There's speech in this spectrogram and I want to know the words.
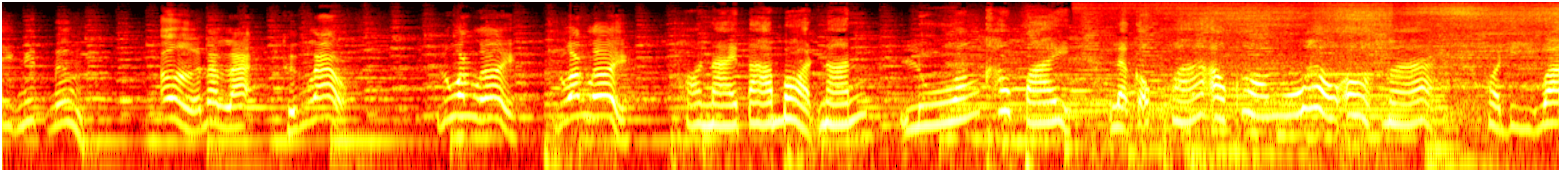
อีกนิดนึง เออ นั่นแหละถึงแล้ว ล้วงเลย ล้วงเลย พอนายตาบอดนั้น ล้วงเข้าไป แล้วก็คว้าเอาคองูเห่าออกมา พอดีว่า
